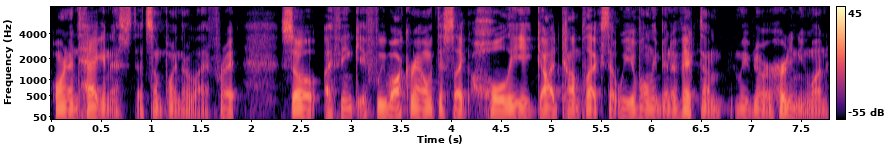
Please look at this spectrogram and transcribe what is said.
or an antagonist at some point in their life, right? So I think if we walk around with this like holy God complex that we have only been a victim and we've never hurt anyone,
